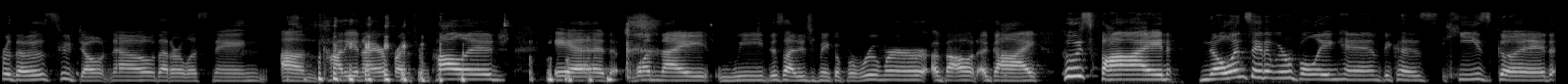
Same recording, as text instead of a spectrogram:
For those who don't know that are listening, um, Connie and I are friends from college. And one night we decided to make up a rumor about a guy who's fine. No one say that we were bullying him because he's good.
